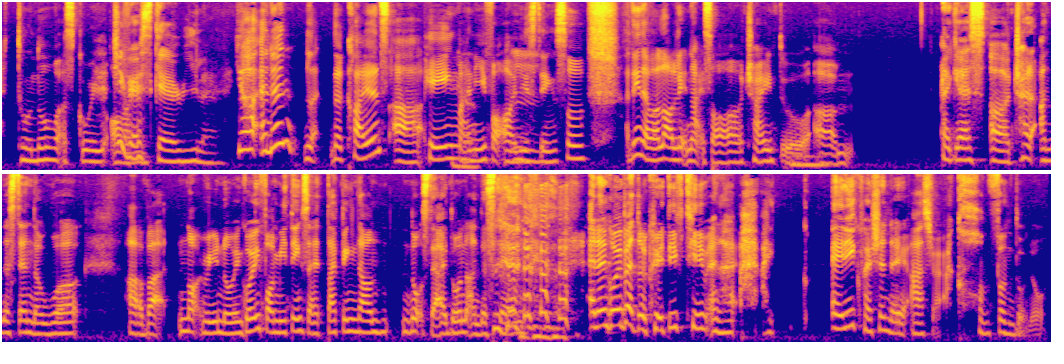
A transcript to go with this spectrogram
I don't know what's going Actually, on. very scary. lah. Yeah, and then like the clients are paying money for all these things. So I think there were a lot of late nights or trying to um I guess uh try to understand the work. Uh, but not really knowing, going for meetings and typing down notes that I don't understand, and then going back to the creative team and I, I, I any question that they ask, right, I confirm don't know.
